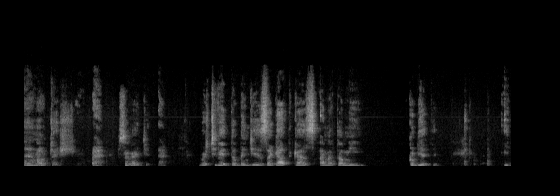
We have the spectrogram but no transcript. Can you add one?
No, cześć. Słuchajcie, właściwie to będzie zagadka z anatomii kobiety. I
